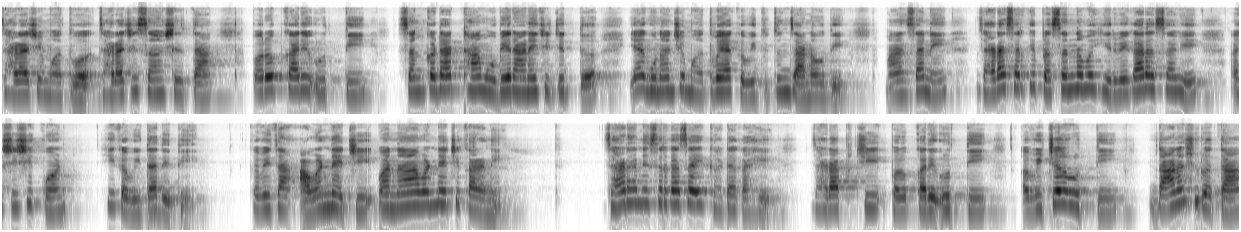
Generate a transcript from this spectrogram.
झाडाचे महत्त्व झाडाची सहनशीलता परोपकारी वृत्ती संकटात ठाम उभे राहण्याची जिद्द या गुणांचे महत्त्व या कवितेतून जाणवते. माणसाने झाडासारखे प्रसन्न व हिरवेगार असावे अशी शिकवण ही कविता देते. कविता आवडण्याची व न आवडण्याची कारणे. झाड हा निसर्गाचा एक घटक आहे. झाडाची परोपकारी वृत्ती अविचल वृत्ती दानशूरता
